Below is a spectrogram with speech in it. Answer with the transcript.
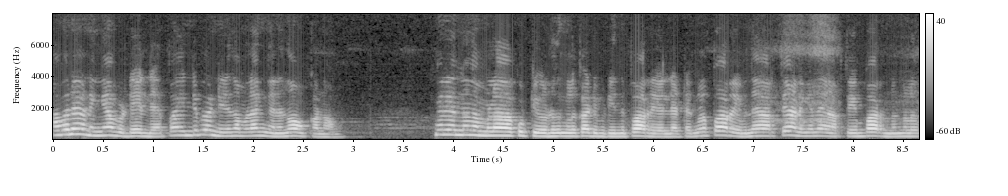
അവനാണെങ്കിൽ അവിടെയല്ലേ? അപ്പൊ അതിന്റെ പെണ്ണിനെ നമ്മൾ എങ്ങനെ നോക്കണം? അങ്ങനെയൊന്നും നമ്മൾ ആ കുട്ടിയോട് നിങ്ങൾ കടിപിടിന്ന് പറയല്ല കേട്ടോ നിങ്ങൾ പറയും. നേരത്തെ ആണെങ്കിൽ നേരത്തെയും പറഞ്ഞു. നിങ്ങൾ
